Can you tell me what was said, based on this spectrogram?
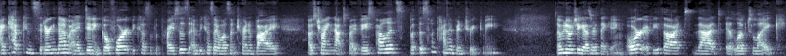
I kept considering them and I didn't go for it because of the prices and because I wasn't trying to buy, I was trying not to buy face palettes, but this one kind of intrigued me. Let me know what you guys are thinking. Or if you thought that it looked like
